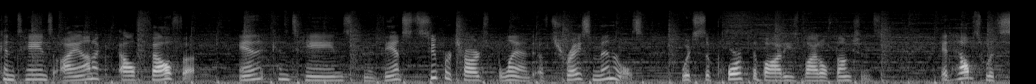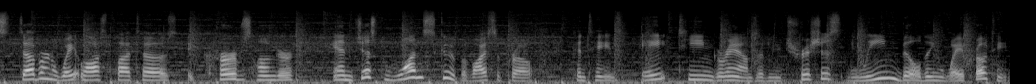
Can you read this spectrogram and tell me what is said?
contains ionic alfalfa and it contains an advanced supercharged blend of trace minerals which support the body's vital functions. It helps with stubborn weight loss plateaus, it curbs hunger, and just one scoop of IsaPro contains 18 grams of nutritious lean building whey protein.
